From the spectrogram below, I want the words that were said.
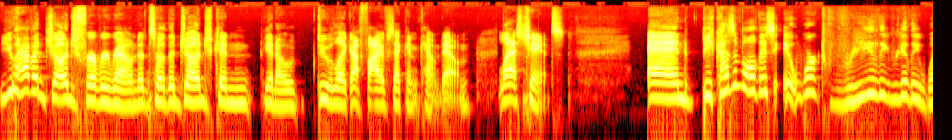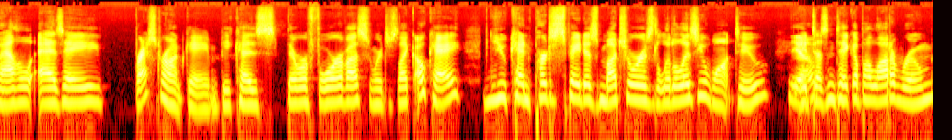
You have a judge for every round. And so the judge can, you know, do like a five second countdown. Last chance. And because of all this, it worked really, really well as a restaurant game because there were four of us and we're just like, okay, you can participate as much or as little as you want to. yeah. It doesn't take up a lot of room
